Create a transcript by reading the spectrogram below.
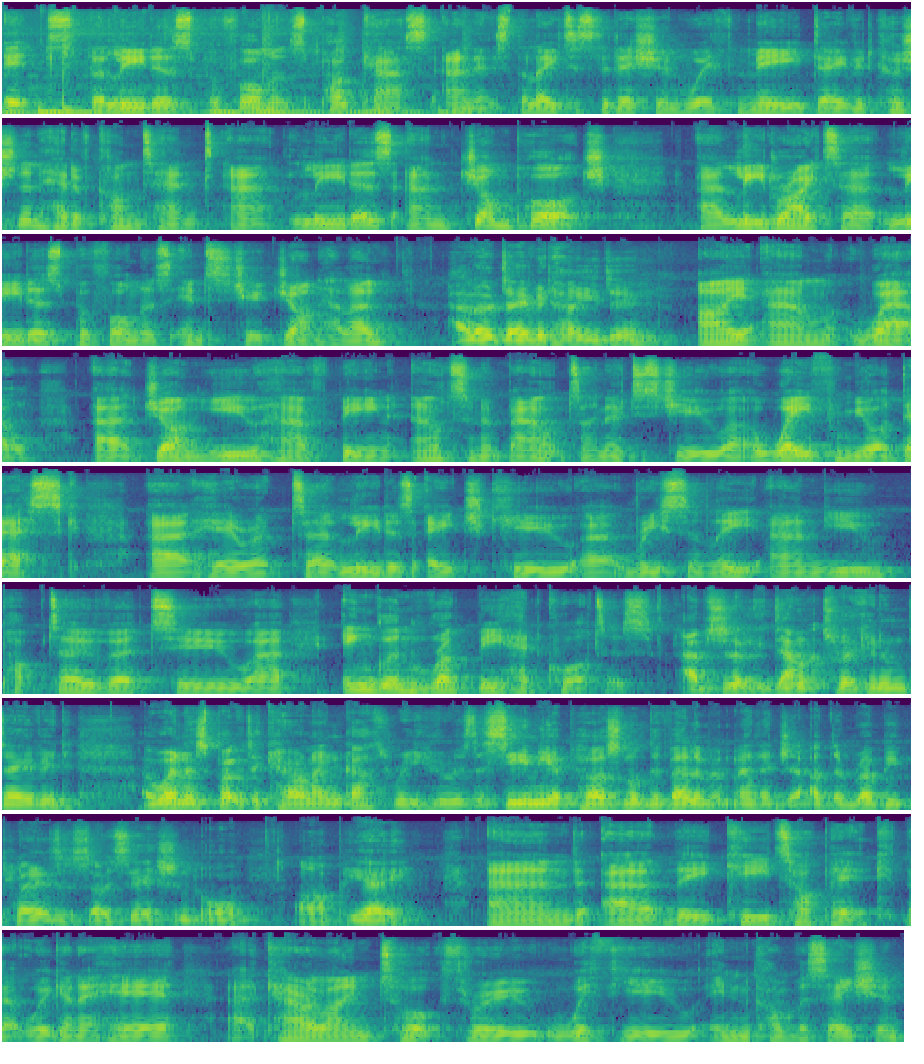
It's the Leaders Performance Podcast, and it's the latest edition with me, David Cushnan, Head of Content at Leaders, and John Porch, uh, Lead Writer, Leaders Performance Institute. John, hello. Hello, David. How are you doing? I am well. Uh, John, you have been out and about. I noticed you uh, away from your desk uh, here at uh, Leaders HQ uh, recently, and you popped over to uh, England Rugby headquarters. Absolutely, down at Twickenham, David. I went and spoke to Caroline Guthrie, who is the Senior Personal Development Manager at the Rugby Players Association, or RPA. And uh, the key topic that we're going to hear uh, Caroline talk through with you in conversation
